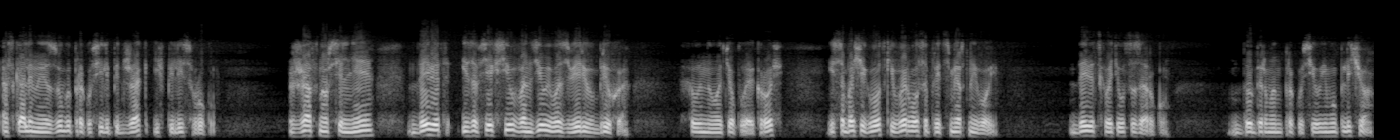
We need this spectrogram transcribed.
оскаленные зубы прокусили пиджак и впились в руку. Сжав нож сильнее, Дэвид изо всех сил вонзил его зверю в брюхо. Хлынула теплая кровь, и собачьей глотки вырвался предсмертный вой. Дэвид схватился за руку. Доберман прокусил ему плечо.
